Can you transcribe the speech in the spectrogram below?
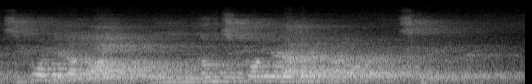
si coglie dall'audio, non, non si coglierà dalle parole scritte,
